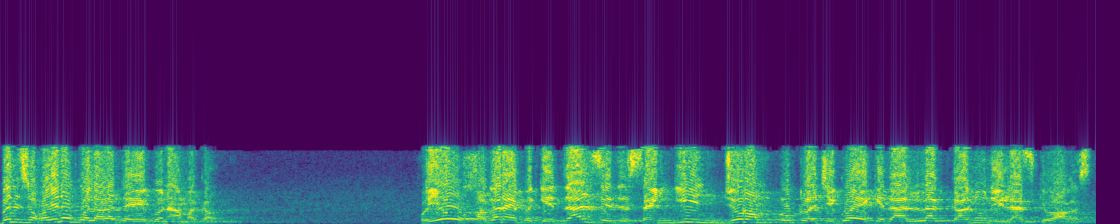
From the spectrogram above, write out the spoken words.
بل څه غوینه کوله ته ګناه مکاو خو یو خبره پکې دال سي د سنگین جرم وکړه چې ګویا کې د الله قانون لاس کې واغست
